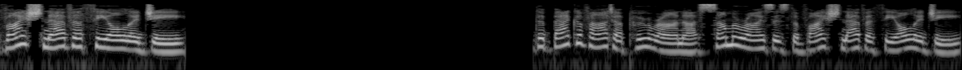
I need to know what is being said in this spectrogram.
Vaishnava theology. The Bhagavata Purana summarizes the Vaishnava theology,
